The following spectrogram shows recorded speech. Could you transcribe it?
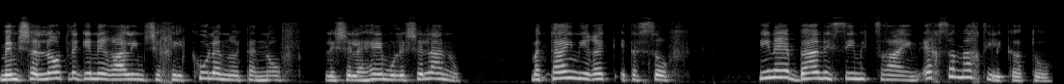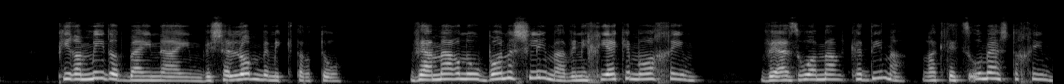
ממשלות וגנרלים שחילקו לנו את הנוף, לשלהם ולשלנו. מתי נראה את הסוף? הנה בא נשיא מצרים, איך שמחתי לקראתו? פירמידות בעיניים ושלום במקטרתו. ואמרנו, בוא נשלימה ונחיה כמו אחים. ואז הוא אמר, קדימה, רק תצאו מהשטחים.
